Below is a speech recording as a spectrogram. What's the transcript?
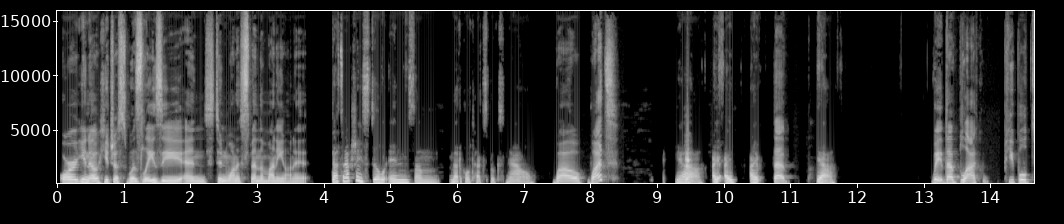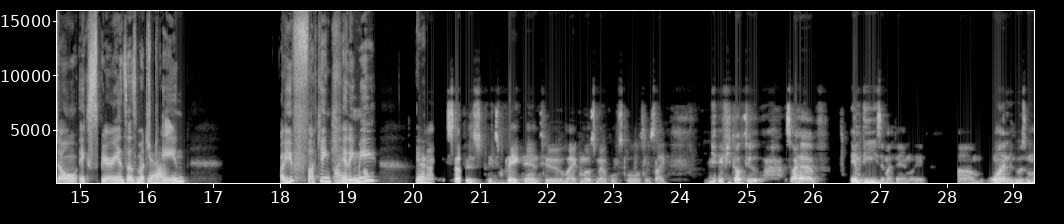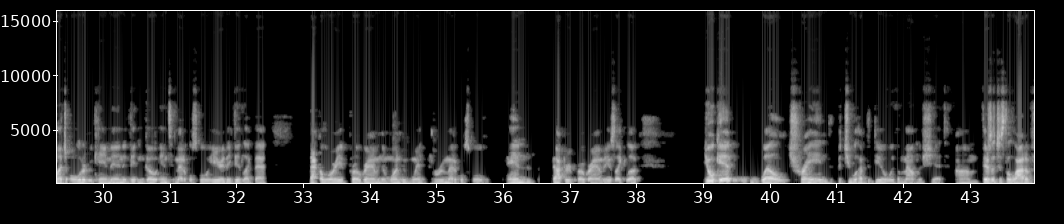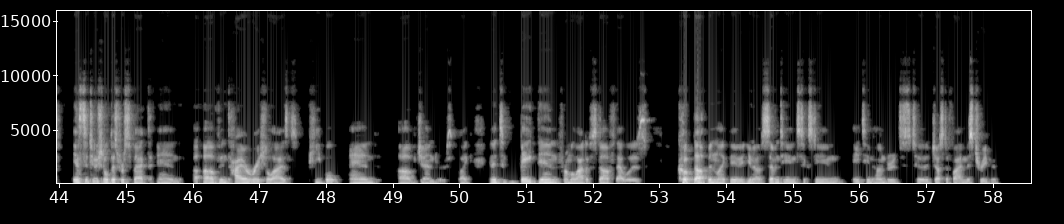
Or you know he just was lazy and didn't want to spend the money on it. That's actually still in some medical textbooks now. Wow. What? Yeah, yeah. I, I i that yeah. Wait that black people don't experience as much yeah. pain? Are you fucking kidding me? Yeah. Nah, stuff is it's baked into like most medical schools. It's like if you talk to so I have MDs in my family. Um, one who's much older who came in and didn't go into medical school here. They did like that baccalaureate program, and then one who went through medical school and doctorate program. And he was like, "Look, you'll get well trained, but you will have to deal with a mountain of shit. Um, there's just a lot of institutional disrespect and uh, of entire racialized people and of genders. Like, and it's baked in from a lot of stuff that was cooked up in like the, you know, 17, 16, 1800s to justify mistreatment.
